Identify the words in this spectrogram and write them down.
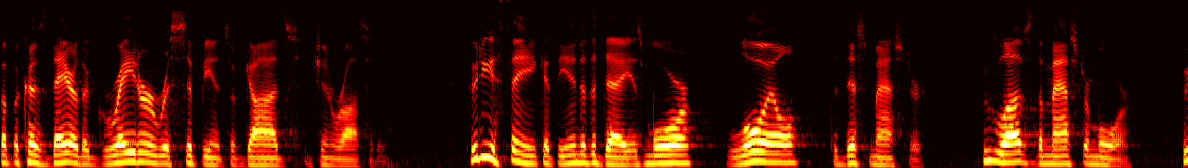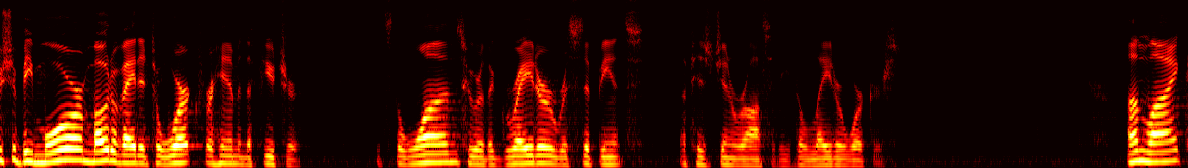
but because they are the greater recipients of God's generosity. Who do you think at the end of the day is more loyal to this master? Who loves the master more? Who should be more motivated to work for him in the future? It's the ones who are the greater recipients of his generosity, the later workers. Unlike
